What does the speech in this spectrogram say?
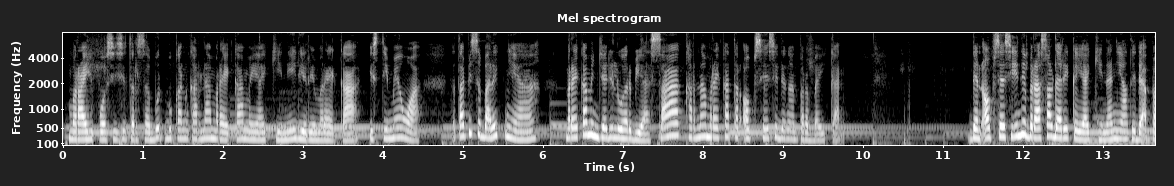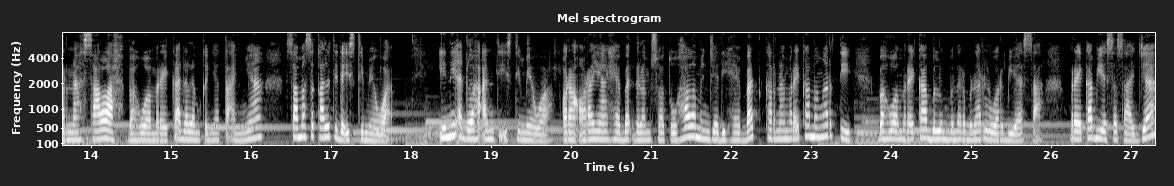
Meraih posisi tersebut bukan karena mereka meyakini diri mereka istimewa, tetapi sebaliknya, mereka menjadi luar biasa karena mereka terobsesi dengan perbaikan. Dan obsesi ini berasal dari keyakinan yang tidak pernah salah bahwa mereka dalam kenyataannya sama sekali tidak istimewa. Ini adalah anti istimewa. Orang-orang yang hebat dalam suatu hal menjadi hebat karena mereka mengerti bahwa mereka belum benar-benar luar biasa. Mereka biasa saja,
